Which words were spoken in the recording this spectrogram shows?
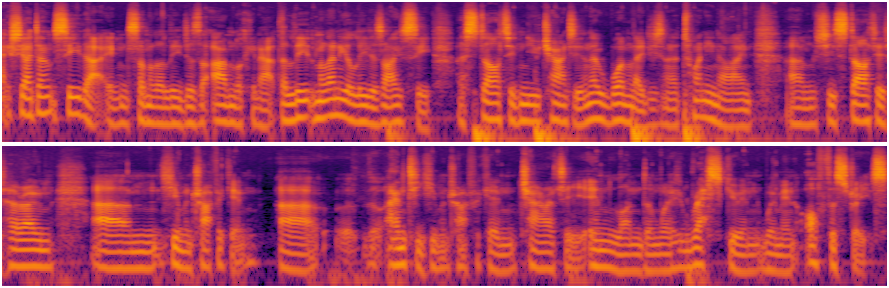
actually, I don't see that in some of the leaders that I'm looking at. The lead, millennial leaders I see are starting new charities. I know one lady, she's her 29. Um, she's started her own um, human trafficking. Uh, anti-human trafficking charity in London. We're rescuing women off the streets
